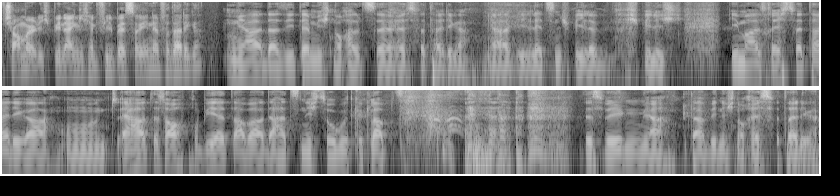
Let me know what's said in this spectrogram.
schau mal, ich bin eigentlich ein viel besserer Innenverteidiger? Ja, da sieht er mich noch als äh, Rechtsverteidiger. Ja, die letzten Spiele spiele ich immer als Rechtsverteidiger und er hat es auch probiert, aber da hat es nicht so gut geklappt. Deswegen, ja, da bin ich noch Rechtsverteidiger.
